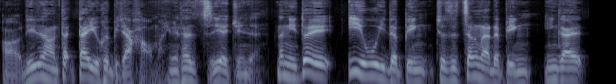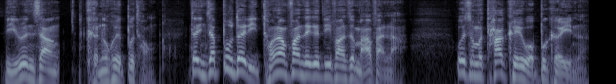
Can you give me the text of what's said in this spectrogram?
哦，理论上待待遇会比较好嘛，因为他是职业军人。那你对义务役的兵，就是征来的兵，应该理论上可能会不同。但你在部队里同样放在一个地方就麻烦了，为什么他可以我不可以呢？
